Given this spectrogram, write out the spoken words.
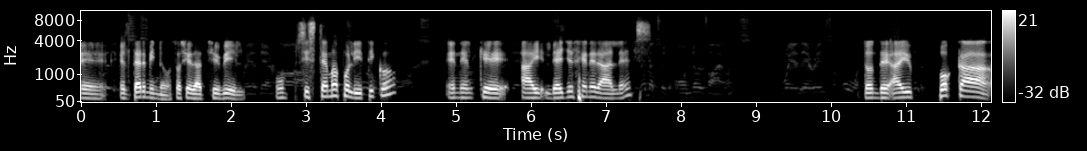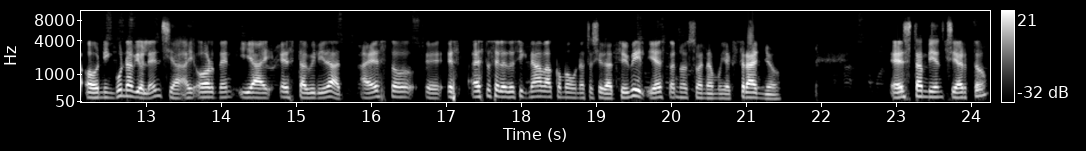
eh, el término sociedad civil, un sistema político en el que hay leyes generales donde hay poca o ninguna violencia, hay orden y hay estabilidad. A esto, eh, a esto se le designaba como una sociedad civil y esto no suena muy extraño. Es también cierto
